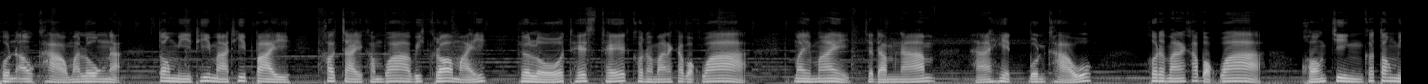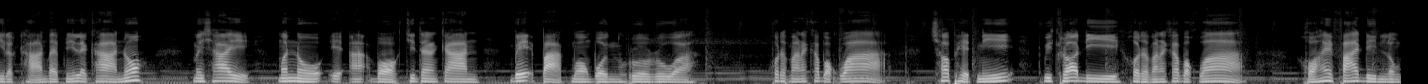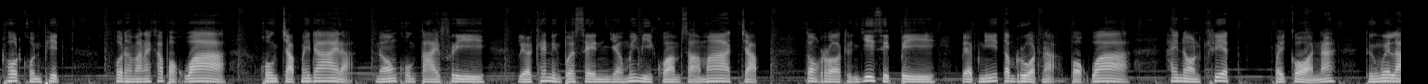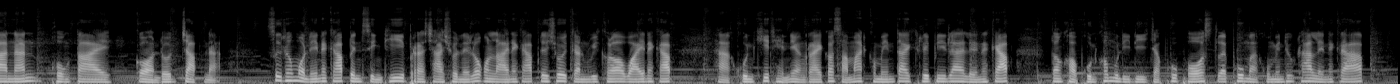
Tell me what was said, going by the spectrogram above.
คนเอาข่าวมาลงน่ะ ต้องมีที่มาที่ไป เข้าใจคำว่าวิเคราะห์ไหม Hello test test คนธรรมานะครับบอกว่า ไม่ไม่จะดำน้ำหาเห็ดบนเขา คนธรรมานะครับบอกว่า ของจริงก็ต้องมีหลักฐานแบบนี้เลยค่ะเนาะไม่ใช่มโนเอะอะบอกจินตนาการ เบะปากมองบนรัวๆโคตรมานะครับบอกว่า ชอบเพจนี้วิเคราะห์ดีโคตรมานะครับบอกว่า ขอให้ฟ้าดินลงโทษคนผิดโคตรมานะครับบอกว่า คงจับไม่ได้ล่ะ น้องคงตายฟรี เหลือแค่1%ยังไม่มีความสามารถจับต้องรอถึง 20 ปี แบบนี้ตำรวจน่ะบอกว่าให้นอนเครียดไปก่อนนะ ถึงเวลานั้นคงตายก่อนโดนจับน่ะซึ่งทั้งหมดนี้นะครับเป็นสิ่งที่ประชาชนในโลกออนไลน์นะครับได้ช่วยกันวิเคราะห์ไว้นะครับ หากคุณคิดเห็นอย่างไรก็สามารถคอมเมนต์ใต้คลิปนี้ได้เลยนะครับ ต้องขอบคุณข้อมูลดีๆจากผู้โพสต์และผู้มาคอมเมนต์ทุกท่านเลยนะครับ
